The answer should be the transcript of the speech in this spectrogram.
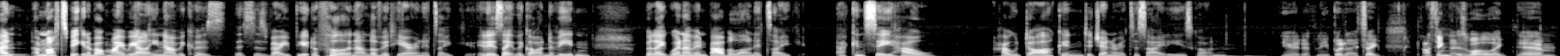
and I'm not speaking about my reality now because this is very beautiful and I love it here and it's like it is like the Garden of Eden. But like when I'm in Babylon it's like I can see how how dark and degenerate society has gotten. Yeah, definitely. But it's like I think as well, like um,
